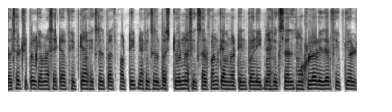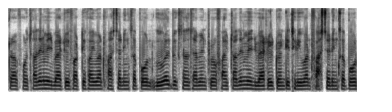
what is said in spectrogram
also triple camera setup, 50 MP plus 40 MP plus 12 MP front camera, 10. 1.8 megapixel Motorola Razr 50 Ultra 4000 mAh battery 45 watt fast charging support Google Pixel 7 Pro 5000 mAh battery 23 watt fast charging support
